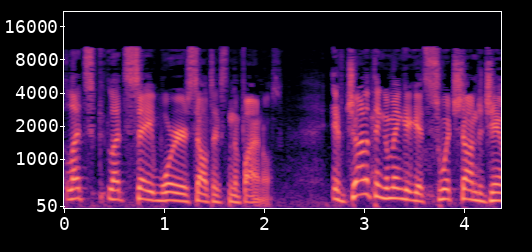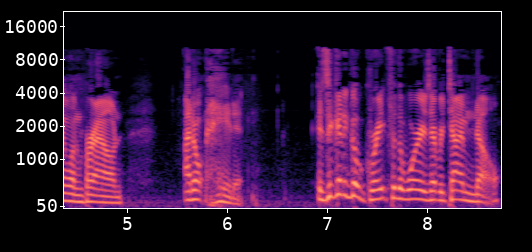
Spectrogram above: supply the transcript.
let's let's say Warriors Celtics in the finals, if Jonathan Kuminga gets switched on to Jaylen Brown, I don't hate it. Is it going to go great for the Warriors every time? No.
